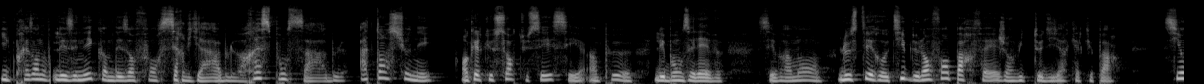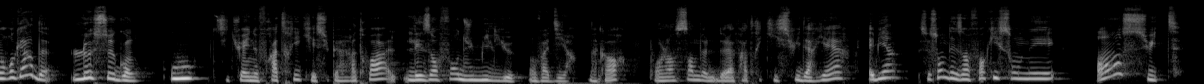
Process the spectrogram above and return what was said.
il présente les aînés comme des enfants serviables, responsables, attentionnés. En quelque sorte, tu sais, c'est un peu les bons élèves. C'est vraiment le stéréotype de l'enfant parfait, j'ai envie de te dire quelque part. Si on regarde le second, ou si tu as une fratrie qui est supérieure à toi, les enfants du milieu, on va dire, d'accord? Pour l'ensemble de la fratrie qui suit derrière, eh bien, ce sont des enfants qui sont nés ensuite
